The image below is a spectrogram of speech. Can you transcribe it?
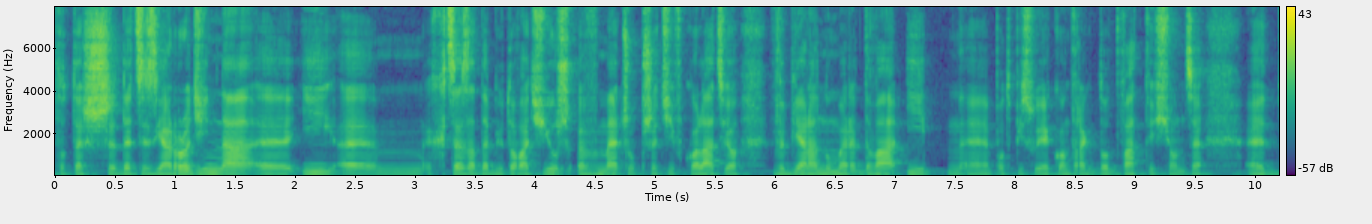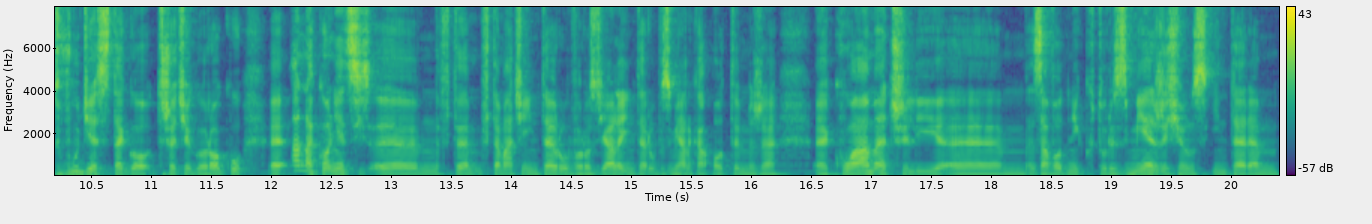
to też decyzja rodzinna i chce zadebiutować już w meczu przeciwko Lazio. Wybiera numer dwa i podpisuje kontrakt do 2023 roku. A na koniec w, w temacie Interu, w rozdziale Interu wzmianka o tym, że e, Kłame, czyli zawodnik, który zmierzy się z Interem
